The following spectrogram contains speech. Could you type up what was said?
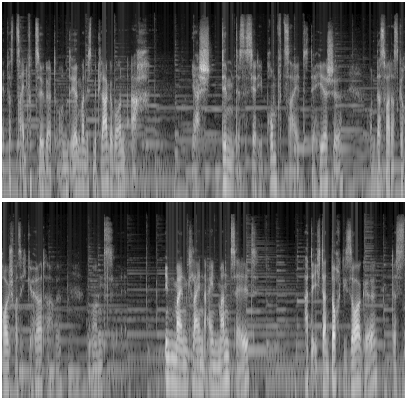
etwas zeitverzögert und irgendwann ist mir klar geworden, ach, ja stimmt, das ist ja die Prumpfzeit der Hirsche und das war das Geräusch, was ich gehört habe. Und in meinem kleinen Ein-Mann-Zelt hatte ich dann doch die Sorge, dass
